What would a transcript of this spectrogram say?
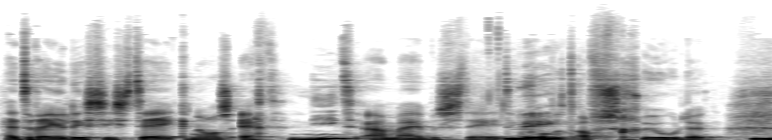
het realistisch tekenen was echt niet aan mij besteed. Ik vond het afschuwelijk. Mhm.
